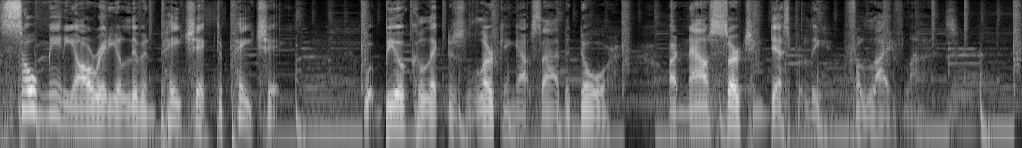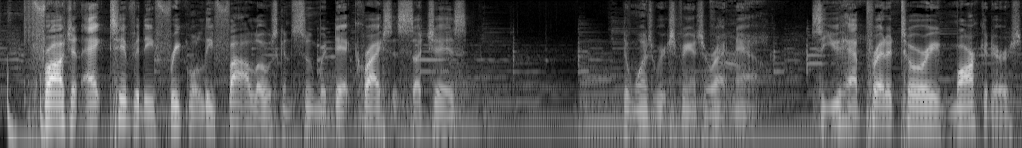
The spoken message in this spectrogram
so many already are living paycheck to paycheck, with bill collectors lurking outside the door, are now searching desperately for lifelines. Fraudulent activity frequently follows consumer debt crisis, such as the ones we're experiencing right now. So you have predatory marketers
